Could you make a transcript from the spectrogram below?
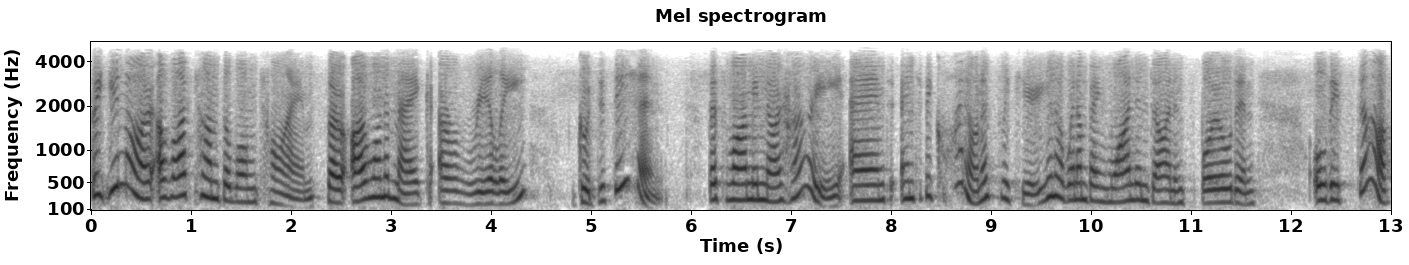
But you know, a lifetime's a long time, so I want to make a really good decision. that's why I'm in no hurry. And and to be quite honest with you, you know, when I'm being wined and dined and spoiled and all this stuff,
